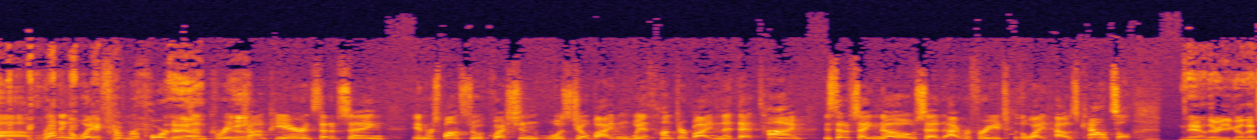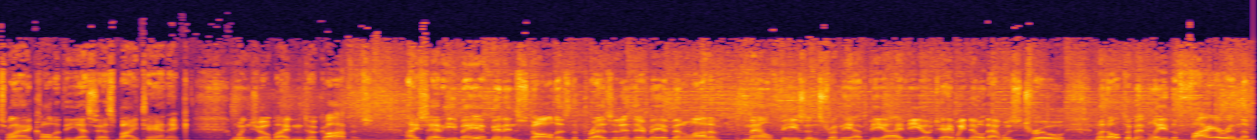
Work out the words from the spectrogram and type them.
Uh, running away from reporters, yeah, and Karine yeah. Jean Pierre, instead of saying in response to a question, was Joe Biden with Hunter Biden at that time, instead of saying no, said, I refer you to the White House counsel. Yeah, there you go. That's why I called it the SS Titanic when Joe Biden took office. I said he may have been installed as the president. There may have been a lot of malfeasance from the FBI, DOJ. We know that was true. But ultimately, the fire in the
